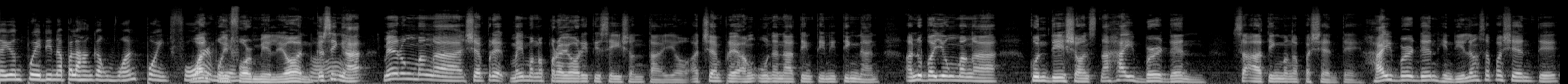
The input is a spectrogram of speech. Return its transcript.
ngayon pwede na pala hanggang 1.4 1.4 million. Oo. Kasi nga, merong mga, syempre, may mga prioritization tayo. At syempre, ang una nating tinitingnan, ano ba yung mga conditions na high burden sa ating mga pasyente. High burden, hindi lang sa pasyente,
